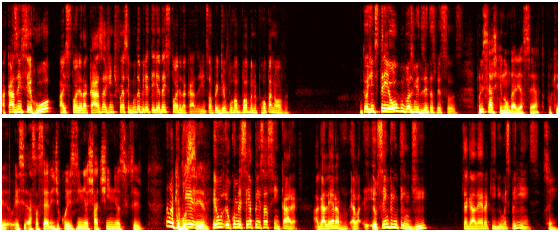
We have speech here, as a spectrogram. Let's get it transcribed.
A casa encerrou a história da casa, a gente foi a segunda bilheteria da história da casa. A gente só perdia por roupa, por roupa nova. Então a gente estreou com 2.200 pessoas. Por isso você acha que não daria certo? Porque esse, essa série de coisinhas chatinhas que você. Não, é porque você... eu, eu comecei a pensar assim, cara, a galera. Ela, eu sempre entendi que a galera queria uma experiência. Sim.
